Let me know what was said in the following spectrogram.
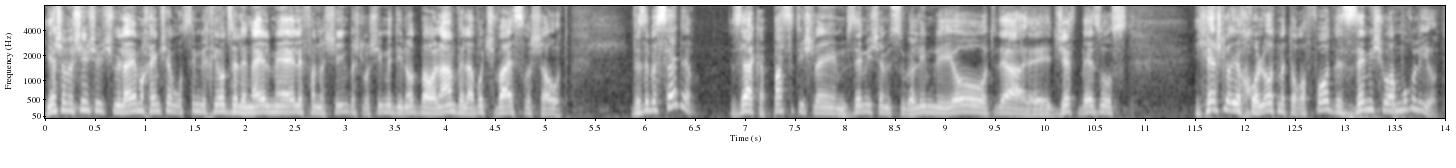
יש אנשים שבשבילם החיים שהם רוצים לחיות זה לנהל 100 אלף אנשים ב-30 מדינות בעולם ולעבוד 17 שעות. וזה בסדר. זה הקפסיטי שלהם, זה מי שהם מסוגלים להיות, אתה יודע, אה, ג'ף בזוס, יש לו יכולות מטורפות, וזה מי שהוא אמור להיות.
